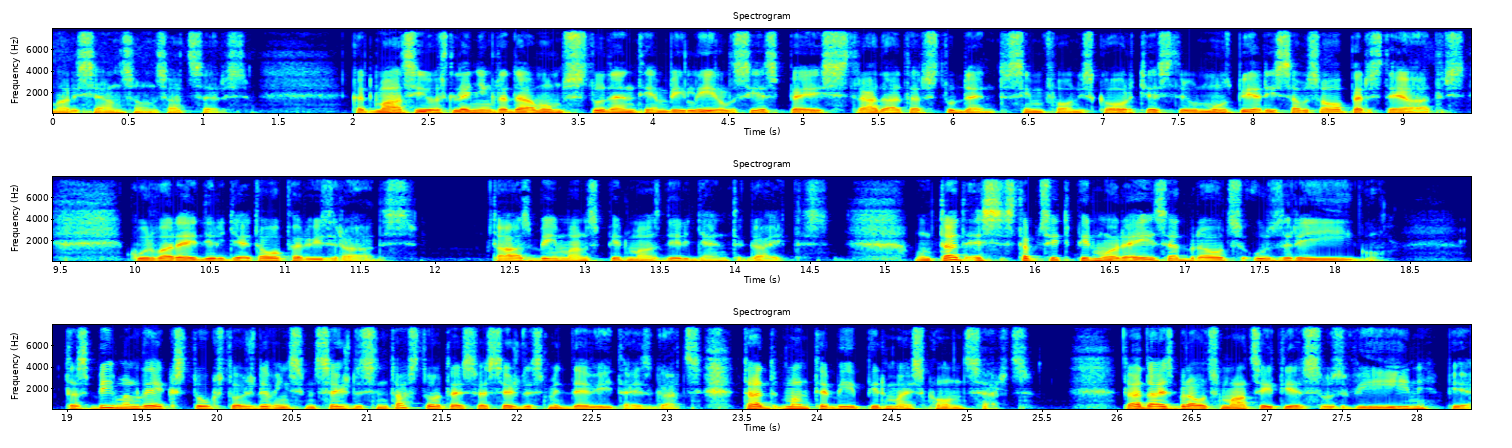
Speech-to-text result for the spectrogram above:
Maris Jansons atceras. Kad mācījos Leņņģeradā, mums studentiem bija lielas iespējas strādāt ar studentu simfonisko orķestri, un mums bija arī savs operas teātris, kur varēja diriģēt operu izrādes. Tās bija manas pirmās diriģenta gaitas. Un tad es, starp citu, pirmo reizi atbraucu uz Rīgu. Tas bija, man liekas, 1968. vai 69. gads. Tad man te bija pirmais koncerts. Tad aizbraucu mācīties uz Vīni pie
